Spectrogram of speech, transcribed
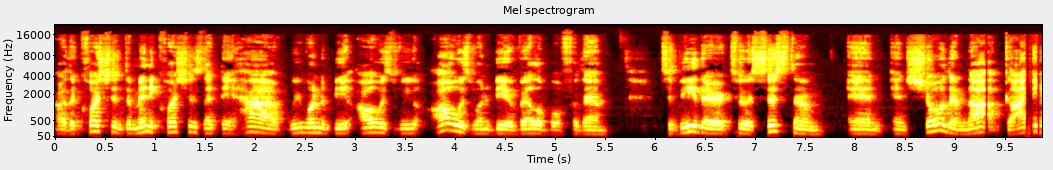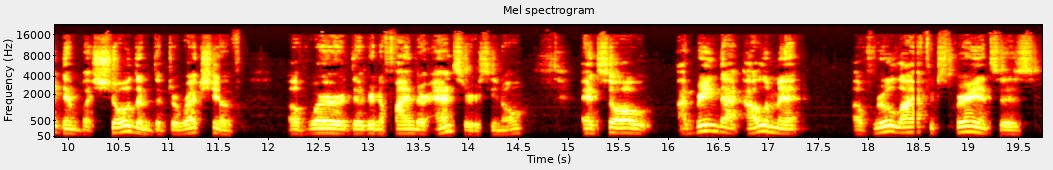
are the questions the many questions that they have. We want to be always we always want to be available for them to be there to assist them and and show them not guide them but show them the direction of of where they're going to find their answers you know? And so i bring that element of real life experiences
